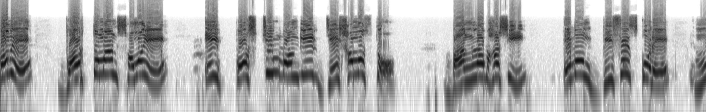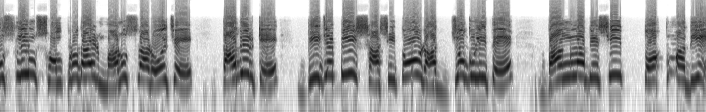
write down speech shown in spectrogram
তবে বর্তমান সময়ে এই পশ্চিমবঙ্গের যে সমস্ত বাংলাভাষী এবং বিশেষ করে মুসলিম সম্প্রদায়ের মানুষরা রয়েছে, তাদেরকে বিজেপি শাসিত রাজ্যগুলিতে বাংলাদেশি তকমা দিয়ে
